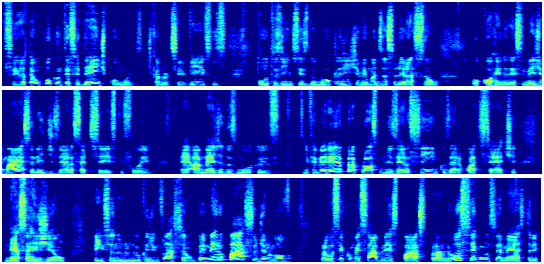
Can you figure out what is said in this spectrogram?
sendo até um pouco antecedente, como indicador de serviços, outros índices do núcleo, a gente vê uma desaceleração ocorrendo nesse mês de março, ali de 0,76, que foi é, a média dos núcleos em fevereiro, para próximo de 0,5, 0,47, nessa região, pensando no núcleo de inflação. Primeiro passo, de novo, para você começar a abrir espaço para no segundo semestre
